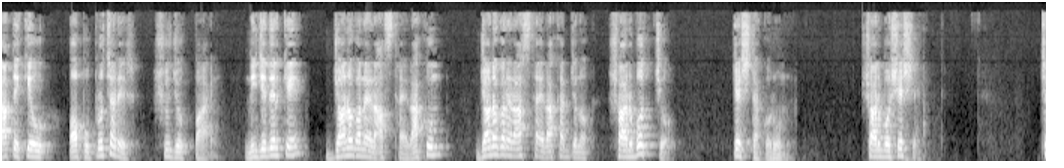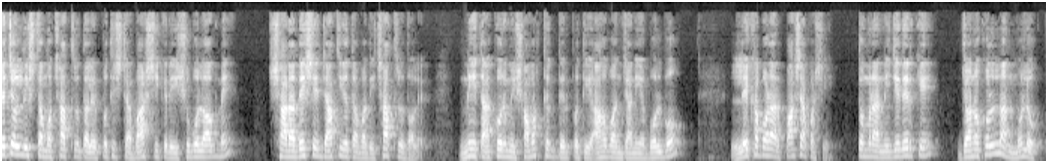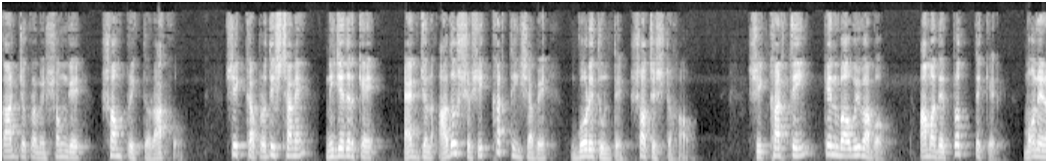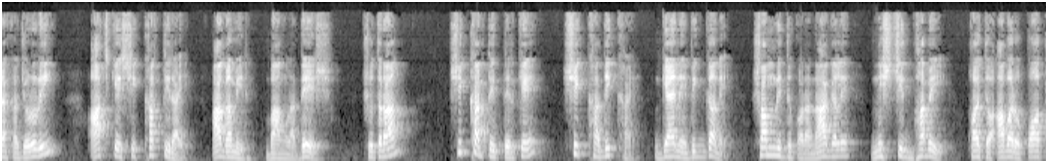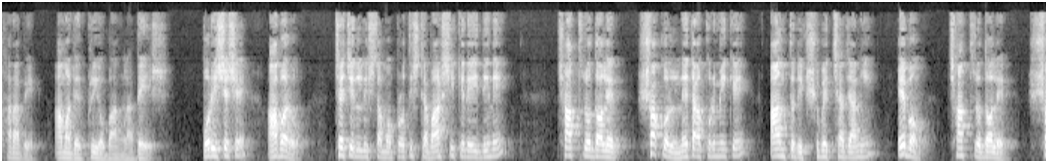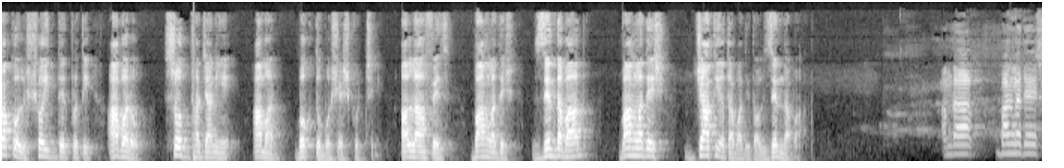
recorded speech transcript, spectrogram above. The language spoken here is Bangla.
তাতে কেউ অপপ্রচারের সুযোগ পায়। নিজেদেরকে জনগণের আস্থায় রাখুন, জনগণের আস্থায় রাখার জন্য সর্বোচ্চ চেষ্টা করুন। সর্বশেষে, ছেচল্লিশতম ছাত্র দলের প্রতিষ্ঠা বার্ষিকের এই শুভ লগ্নে সারা দেশে জাতীয়তাবাদী ছাত্র দলের নেতা, কর্মী, সমর্থকদের প্রতি আহ্বান জানিয়ে বলব, লেখাপড়ার পাশাপাশি তোমরা নিজেদেরকে জনকল্যাণমূলক কার্যক্রমের সঙ্গে সম্পৃক্ত রাখো। শিক্ষা প্রতিষ্ঠানে নিজেদেরকে একজন আদর্শ শিক্ষার্থী হিসাবে গড়ে তুলতে সচেষ্ট হও। শিক্ষার্থী কিংবা অভিভাবক, আমাদের প্রত্যেকের মনে রাখা জরুরি, আজকের শিক্ষার্থীরাই আগামীর বাংলাদেশ। সুতরাং শিক্ষার্থীদেরকে শিক্ষা দীক্ষায়, জ্ঞানে, বিজ্ঞানে সমৃদ্ধ করা না গেলে নিশ্চিতভাবেই হয়তো আবারও পথ হারাবে আমাদের প্রিয় বাংলাদেশ। পরিশেষে আবারও ছেচল্লিশতম প্রতিষ্ঠা বার্ষিকের এই দিনে ছাত্র দলের সকল নেতাকর্মীকে আন্তরিক শুভেচ্ছা জানিয়ে এবং ছাত্র দলের সকল শহীদদের প্রতি আবারও শ্রদ্ধা জানিয়ে আমার বক্তব্য শেষ করছি। আল্লাহ হাফেজ। বাংলাদেশ জিন্দাবাদ। বাংলাদেশ জাতীয়তাবাদী দল জিন্দাবাদ। আমরা বাংলাদেশ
